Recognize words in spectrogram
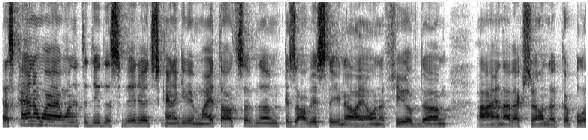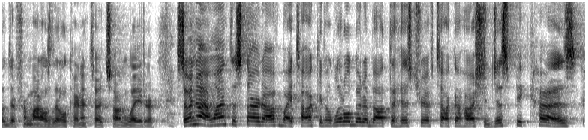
That's kind of why I wanted to do this video, just kind of give you my thoughts of them, because obviously, you know, I own a few of them. Uh, and I've actually owned a couple of different models that I'll kind of touch on later. So anyway, I wanted to start off by talking a little bit about the history of Takahashi just because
